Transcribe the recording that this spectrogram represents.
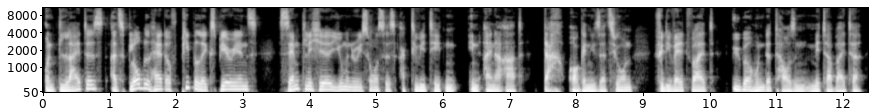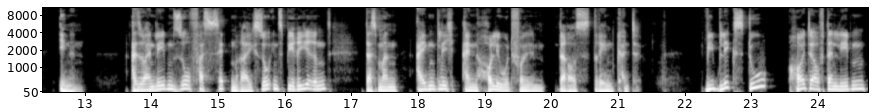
und leitest als Global Head of People Experience sämtliche Human Resources Aktivitäten in einer Art Dachorganisation für die weltweit über 100.000 MitarbeiterInnen. Also ein Leben so facettenreich, so inspirierend, dass man eigentlich einen Hollywood-Film daraus drehen könnte. Wie blickst du heute auf dein Leben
